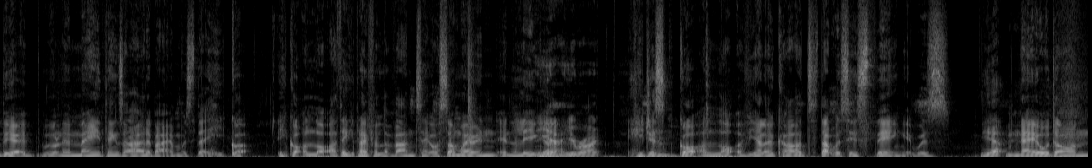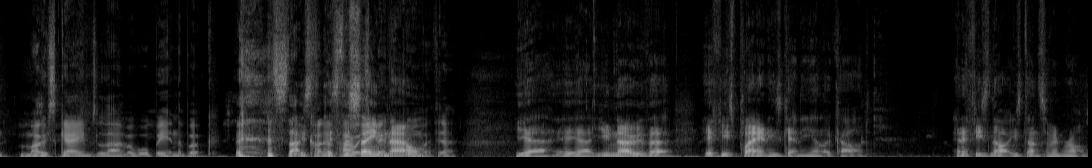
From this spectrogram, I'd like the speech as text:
the uh, one of the main things I heard about him was that he got he got a lot. I think he played for Levante or somewhere in in La Liga. Yeah, you're right. He just got a lot of yellow cards. That was his thing. It was Yep. nailed on. Most games, Lerma will be in the book. it's that It's- kind of it's the how it's same been now. Bournemouth. Yeah. Yeah, yeah, yeah. You know that if he's playing, he's getting a yellow card. And if he's not, he's done something wrong.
